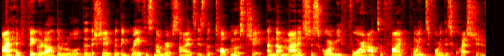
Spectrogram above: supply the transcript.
I had figured out the rule that the shape with the greatest number of sides is the topmost shape, and that managed to score me 4 out of 5 points for this question.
